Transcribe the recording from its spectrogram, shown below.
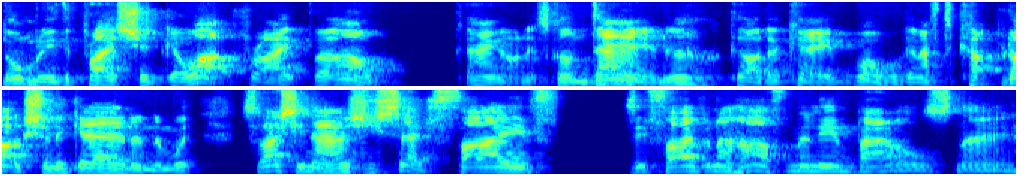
normally the price should go up, right? But oh, hang on, it's gone down. Oh God, okay. Well, we're going to have to cut production again, and then we, so actually now, as you said, five is it five and a half million barrels now?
